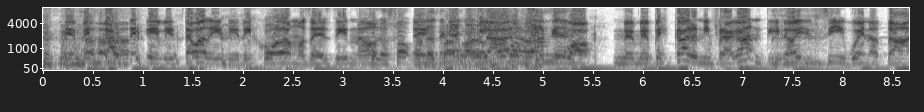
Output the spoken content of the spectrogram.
Me pescaste que me estaba de, de, de joda, vamos a decir, ¿no? Con los ojos, cuando se Eh, quedan con los claro, ojos tipo, me, me pescaron infraganti, ¿no? Y sí, bueno, está.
